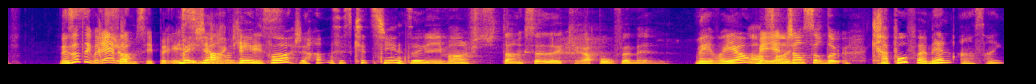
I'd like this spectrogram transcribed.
Mais ça, c'est vrai, Il me là. semble que c'est précis. Mais j'en en reviens pas, genre, c'est ce que tu viens de dire. Mais il mange-tu tant que ça de crapaud femelle? Mais voyons, Ah. Mais il y a une chance sur deux. crapaud femelle enceinte.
